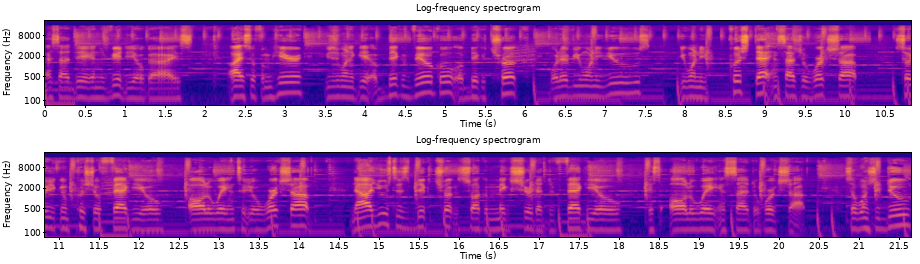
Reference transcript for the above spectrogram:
as I did in the video guys. Alright, so from here, you just want to get a big vehicle, a big truck, whatever you want to use. You want to push that inside your workshop so you can push your Faggio all the way into your workshop. Now I use this big truck so I can make sure that the Faggio is all the way inside the workshop. So once you do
